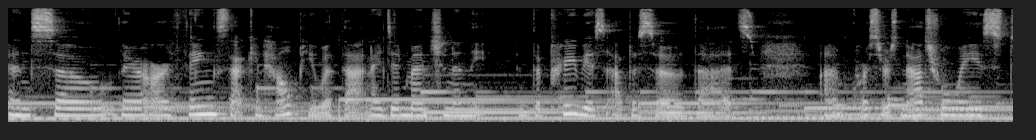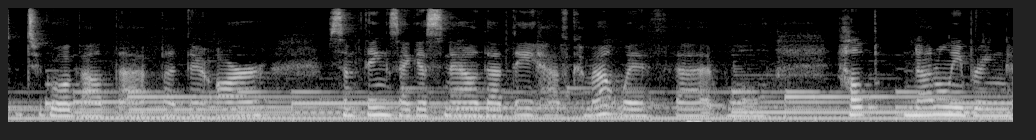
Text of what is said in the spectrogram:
and so there are things that can help you with that. And I did mention in the, in the previous episode that, um, of course, there's natural ways to go about that, but there are some things, I guess, now that they have come out with that will help not only bring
